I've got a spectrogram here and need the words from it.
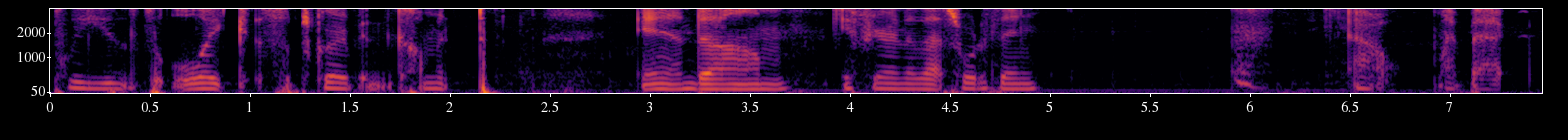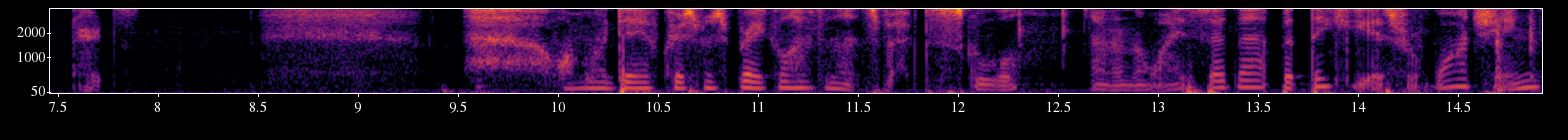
Please like, subscribe, and comment. And, um, if you're into that sort of thing. Ow, my back hurts. One more day of Christmas break I'll left, and that's back to school. I don't know why I said that, but thank you guys for watching.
